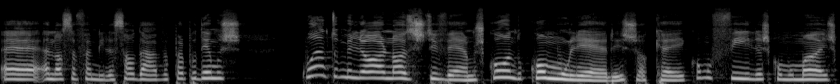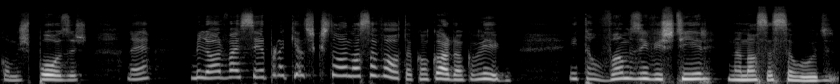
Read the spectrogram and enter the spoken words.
é, a nossa família saudável, para podermos quanto melhor nós estivermos quando, como mulheres, ok, como filhas, como mães, como esposas, né, melhor vai ser para aqueles que estão à nossa volta. Concordam comigo? Então vamos investir na nossa saúde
